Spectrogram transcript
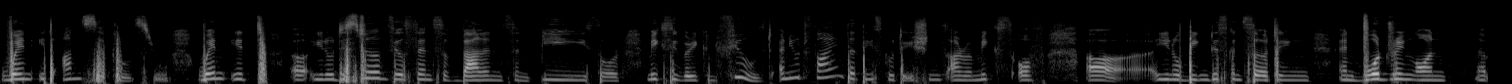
when it unsettles you, when it, uh, you know, disturbs your sense of balance and peace, or makes you very confused. And you'd find that these quotations are a mix of, uh, you know, being disconcerting and bordering on, uh,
